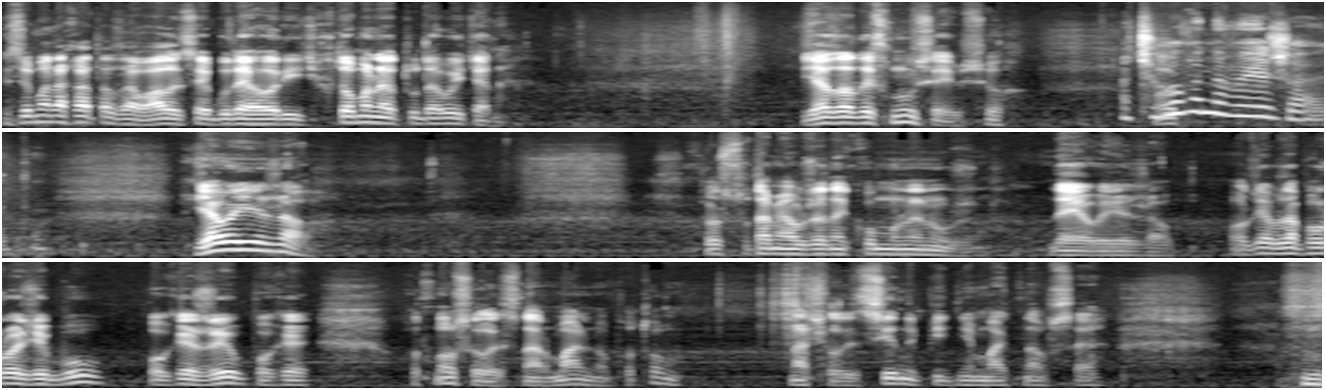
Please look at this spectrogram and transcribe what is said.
якщо в мене хата завалиться і буде горіти, хто мене туди витягне? Я задихнуся і все. А чого ви не виїжджаєте? Я виїжджав. Просто там я вже нікому не нужен, де я виїжджав. От я в Запорожжі був, поки жив, поки относились нормально, потім почали ціни піднімати на все. Ну,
